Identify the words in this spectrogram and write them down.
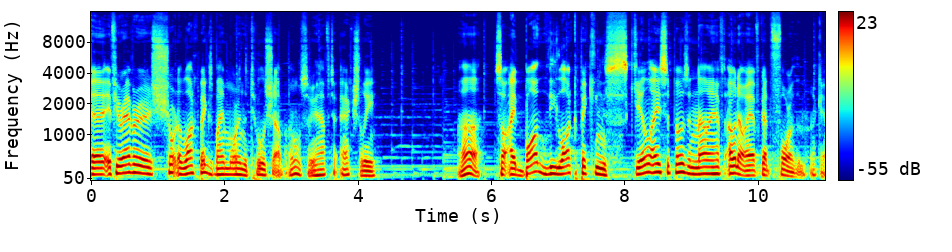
uh, if you're ever short of lockpicks, buy more in the tool shop. Oh, so you have to actually... Ah, so I bought the lockpicking skill, I suppose, and now I have to... Oh no, I have got four of them. Okay.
